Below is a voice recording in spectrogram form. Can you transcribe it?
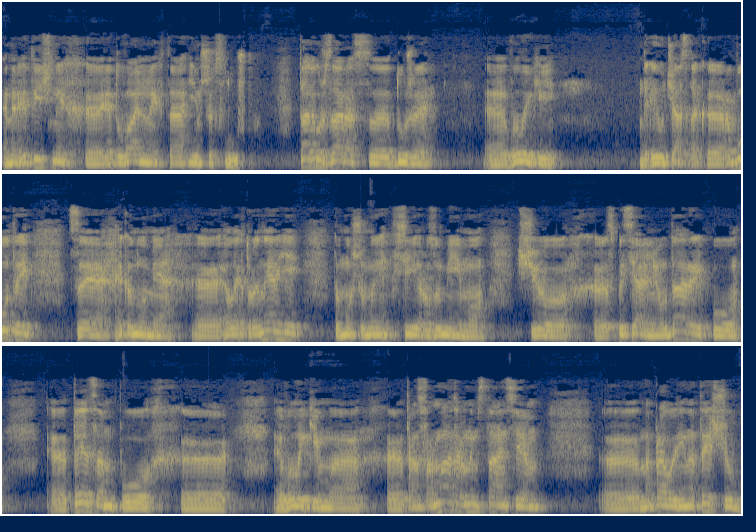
енергетичних, рятувальних та інших служб. Також зараз дуже великий такий участок е, роботи це економія е, електроенергії, тому що ми всі розуміємо, що е, спеціальні удари по ТЕЦам, по великим трансформаторним станціям направлені на те, щоб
